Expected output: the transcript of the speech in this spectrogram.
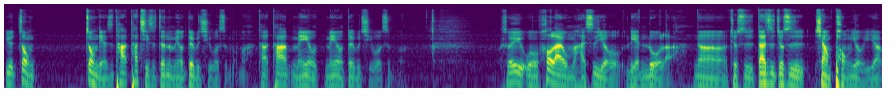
因为重重点是他，他其实真的没有对不起我什么嘛，他他没有没有对不起我什么，所以我后来我们还是有联络了。那就是，但是就是像朋友一样，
